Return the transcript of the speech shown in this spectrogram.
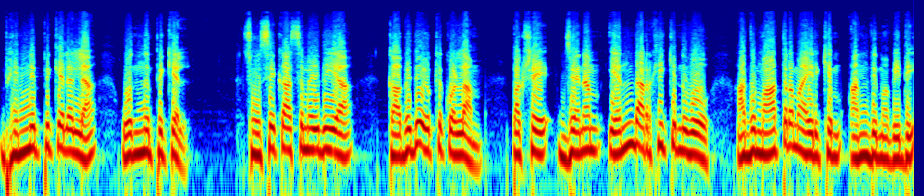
ഭിന്നിപ്പിക്കലല്ല ഒന്നിപ്പിക്കൽ. സൂസ്യകാസം എഴുതിയ കവിതയൊക്കെ കൊള്ളാം പക്ഷേ ജനം എന്തർഹിക്കുന്നുവോ അത് മാത്രമായിരിക്കും അന്തിമ വിധി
